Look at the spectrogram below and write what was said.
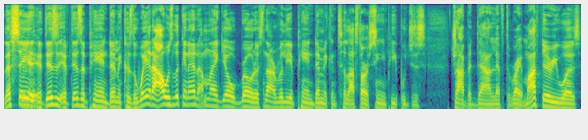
Let's say Mhm. if there's a, if there's a pandemic, because the way that I was looking at it, I'm like, yo, bro, it's not really a pandemic until I start seeing people just drop it down left to right. My theory was,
